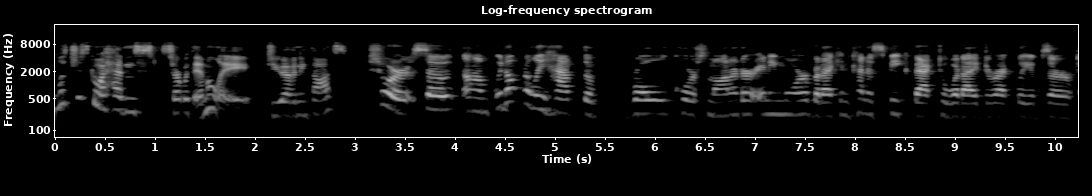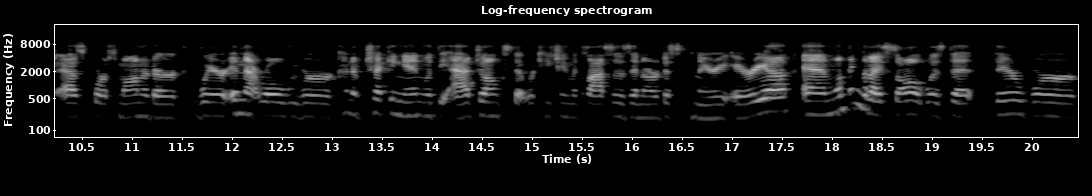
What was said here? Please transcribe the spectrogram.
let's just go ahead and start with Emily. Do you have any thoughts? Sure. So um, we don't really have the role course monitor anymore, but I can kind of speak back to what I directly observed as course monitor, where in that role we were kind of checking in with the adjuncts that were teaching the classes in our disciplinary area. And one thing that I saw was that there were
